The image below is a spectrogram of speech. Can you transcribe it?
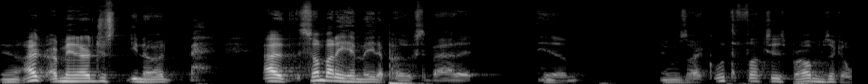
Yeah. I I mean I just you know I somebody had made a post about it, him. And was like, What the fuck's his problem? He's like a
